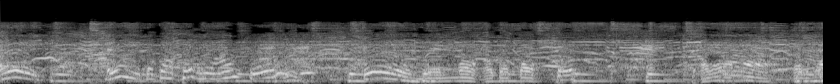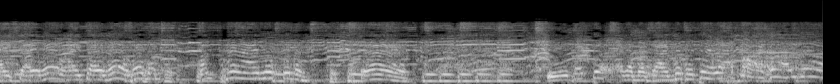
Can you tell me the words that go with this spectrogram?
เฮ้ยเฮ้ยตะกอกตะหัวเออแมงมอกเอาตะกอกตะอ่าหายใจแห้งหายใจแห้งเพราะมันมันแพ้ยกกันเลยเออ ดูมาเตะกรรมการก็เป็นเาตายตายแล้ว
